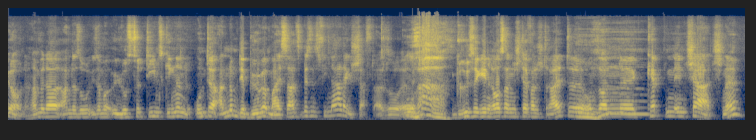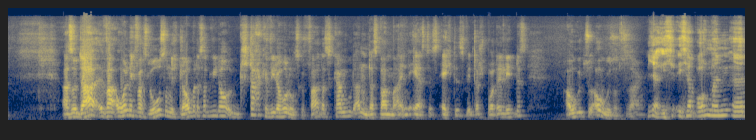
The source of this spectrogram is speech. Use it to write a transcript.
ja, dann haben wir da, haben da so, ich sag mal, illustre Teams gegen dann unter anderem der Bürgermeister hat es bis ins Finale geschafft. Also äh. Grüße gehen raus an Stefan Streit, äh, unseren äh, Captain in Charge, ne? Also da war ordentlich was los und ich glaube, das hat wieder starke Wiederholungsgefahr. Das kam gut an und das war mein erstes echtes Wintersporterlebnis, Auge zu Auge sozusagen. Ja, ich, ich habe auch mein äh,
